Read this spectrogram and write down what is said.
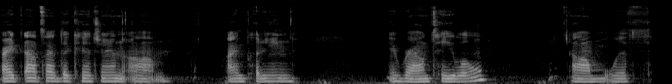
right outside the kitchen, um, I'm putting a round table um, with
